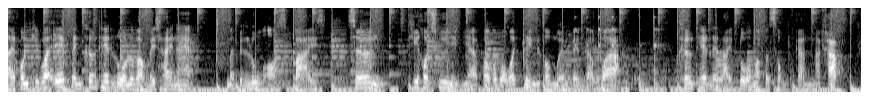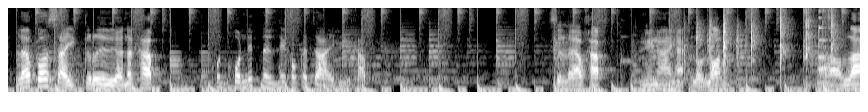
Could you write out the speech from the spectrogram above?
ลายๆ คนคิดว่าเอ๊ะเป็นเครื่องเทศรวมหรือเปล่าไม่ใช่นะฮะมันเป็นลูกออสไปซ์ซึ่งที่เขาชื่ออย่างเงี้ยเพราะเขาบอกว่ากลิ่นเขาเหมือนเป็นแบบว่าเครื่องเทศหลาย ๆ ตัวมาผสมกันนะครับ แล้วก็ใส่เกลือนะครับ คน ๆ นิดนึงให้เขากระจายดีครับ เสร็จแล้วครับง่าย ๆ ฮะเราล่อนเอาละ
